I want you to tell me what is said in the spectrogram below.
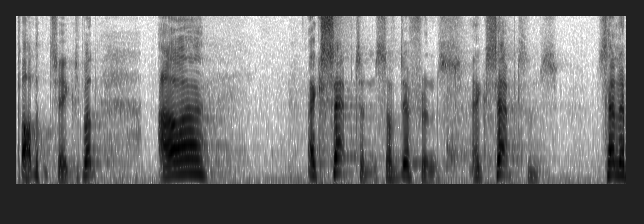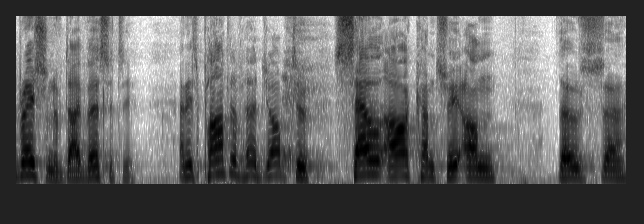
politics, but our acceptance of difference, acceptance, celebration of diversity. And it's part of her job to sell our country on those, uh,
